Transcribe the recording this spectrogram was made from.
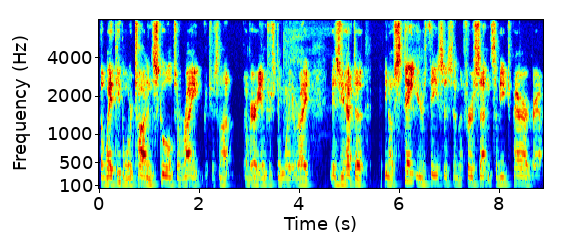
the way people were taught in school to write, which is not a very interesting way to write, is you have to, you know, state your thesis in the first sentence of each paragraph.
